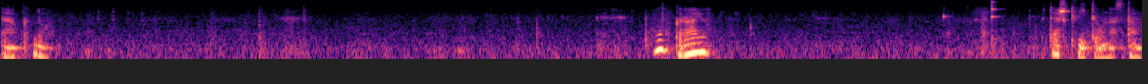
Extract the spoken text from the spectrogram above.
Так, до. По краю. Теж квіти у нас там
